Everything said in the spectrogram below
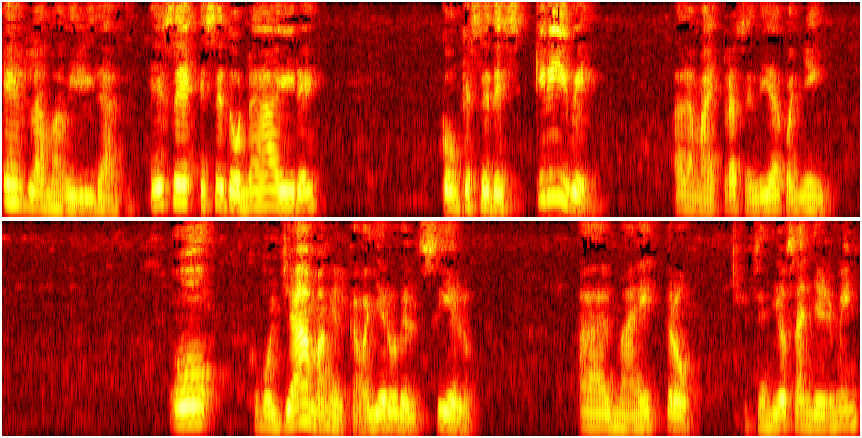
es la amabilidad, ese, ese donaire con que se describe a la maestra ascendida Kuan o como llaman el caballero del cielo al maestro ascendido San Germain,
